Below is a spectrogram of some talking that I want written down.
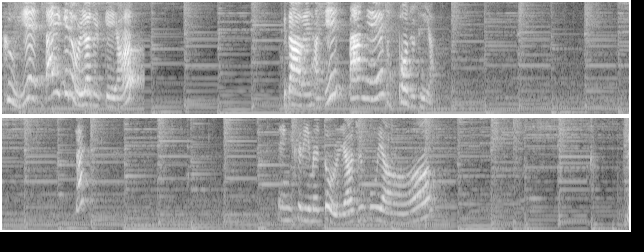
그 위에 딸기를 올려줄게요. 그 다음에 다시 빵을 덮어주세요. 생크림을 또 올려주고요. 그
